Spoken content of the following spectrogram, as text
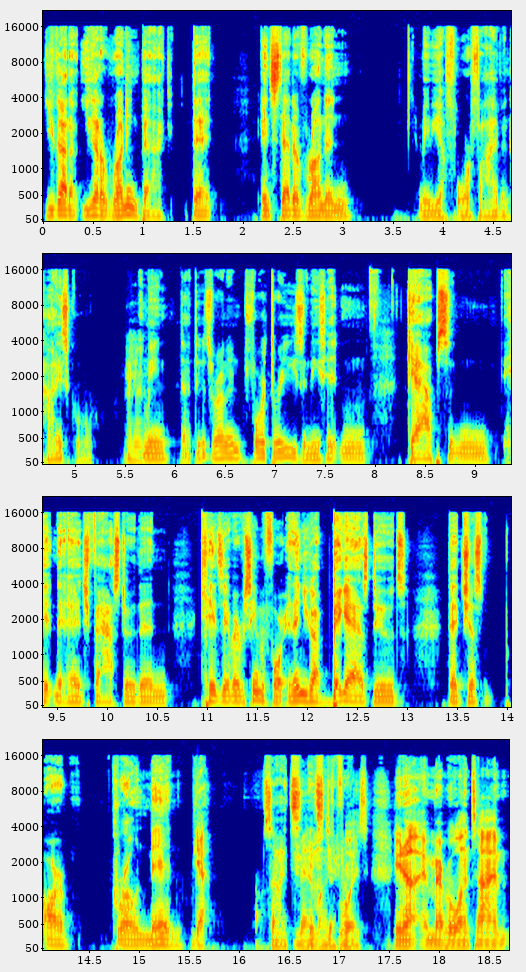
you got a you got a running back that instead of running maybe a four or five in high school, I Mhm. mean that dude's running four threes and he's hitting gaps and hitting the edge faster than kids they've ever seen before. And then you got big ass dudes that just are grown men. Yeah. So it's Man it's amongst different. boys. You know, I remember one time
